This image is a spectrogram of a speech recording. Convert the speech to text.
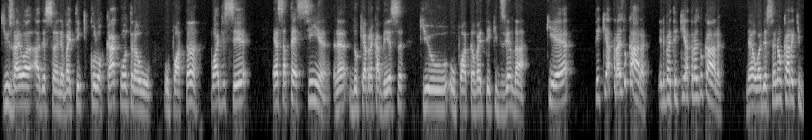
que o Israel Adesanya vai ter que colocar contra o, o Poitin pode ser essa pecinha né, do quebra-cabeça que o, o Poitin vai ter que desvendar, que é ter que ir atrás do cara ele vai ter que ir atrás do cara. Né? O Adesanya é um cara que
